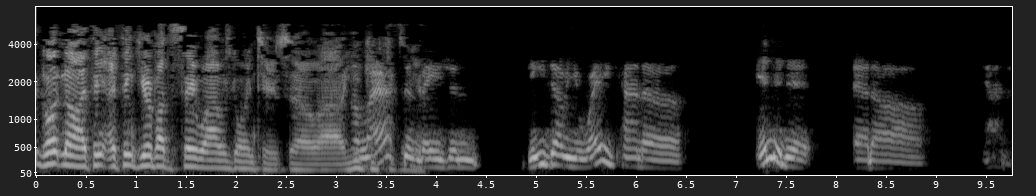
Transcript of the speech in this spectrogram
No, I think I think you're about to say what I was going to. So uh, The last invasion, DWA kind of ended it at, uh, God,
